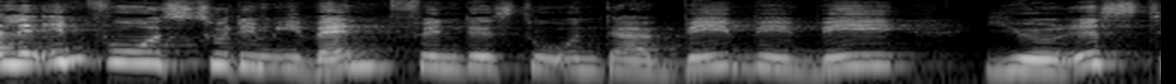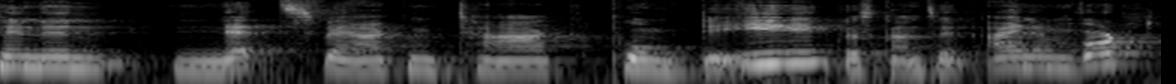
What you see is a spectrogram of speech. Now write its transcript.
Alle Infos zu dem Event findest du unter www.juristinnennetzwerkentag.de, das Ganze in einem Wort.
